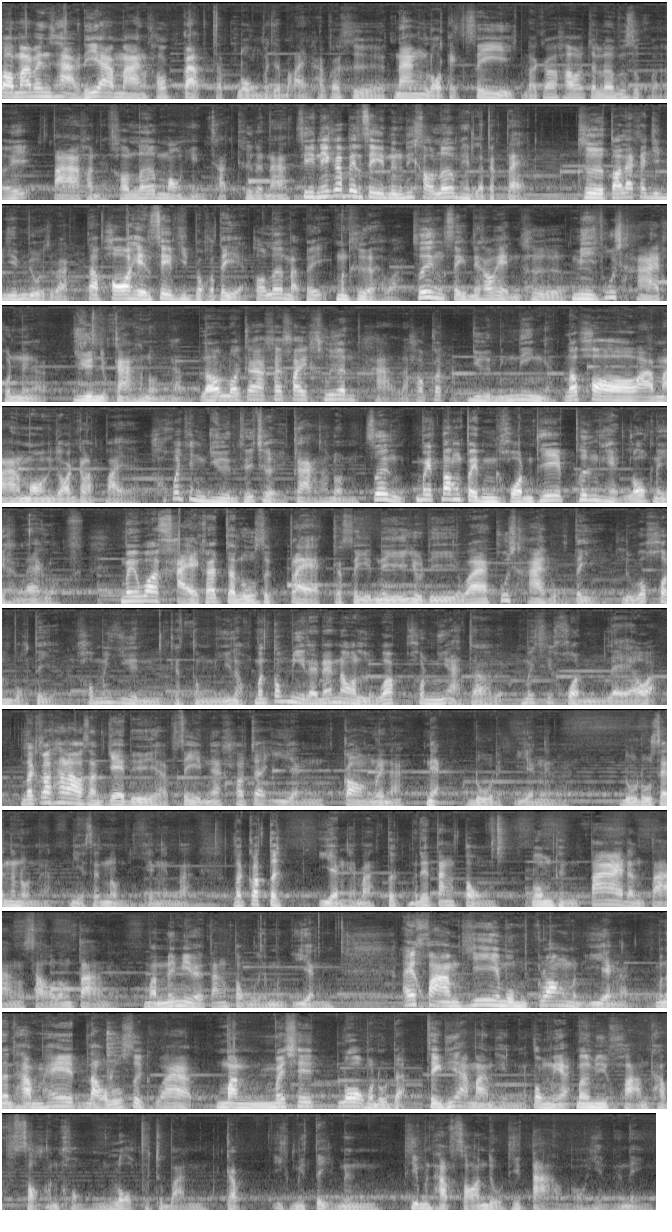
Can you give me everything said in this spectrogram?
ต่อมาเป็นฉากที่อามานเขากลับจากโรงพยาบาลครับก็คือนั่งรถแท็กซี่ แล้วก็เขาจะเริ่มรู้สึกว่าเอ้ยตาเขาเนี่ยเขาเริ่มมองเห็นชัดขึ้นแล้วนะซีนนี้ก็เป็นซีนหนึ่งที่เขาเริ่มเห็นอะไรแปลกๆ คือตอนแรกก็ยิ้มยิ้มๆอยู่ใช่ปะแต่พอเห็นสิ่งผิดปกติอะเขาเริ่มแบบเฮ้ยมันคืออะไรวะซึ่งสิ่งที่เขาเห็นคือมีผู้ชายคนหนึ่งอะยืนอยู่กลางถนนครับแล้วรถก็ค่อย ๆ เคลื่อนผ่านแล้วเขาก็ยืนนิ่งๆอะแล้วพออามานมองย้อนกลับไปอะเขาก็ยังยืนเฉยๆกลางถนน ซึ่งไม่ต้องเป็นคนที่เพิ่งเห็นโลกนี้ครั้งแรกหรอกไม่ว่าใครก็จะรู้สึกแปลกกับซีนนี้อยู่ดีว่าผู้ชายปกติ หรือว่าคนปกติเขาไม่ยืนกันตรงนี้หรอกมันต้องมีอะไรแน่นอนหรือว่าคนนี้อาจจะไม่ใช่คนแล้วอะแล้วก็ถ้าเราสังเกตดีครับซีนนี้เขาจะเอียงกล้องด้วยนะเนี่ยดูเอียงเห็นไหม ดูดูเส้นถนนนะเนี่ยเส้นถนนเอียงเห็นปะแล้วก็ตึกเอียงเห็นปะตึกไม่ได้ตั้งตรงรวมถึงป้ายต่างๆ เสาต่างๆเนี่ยมันไม่มีอะไรตั้งตรงเลยมันเอียงไอ้ความที่มุมกล้องมันเอียงอะมันจะทำให้เรารู้สึกว่ามันไม่ใช่โลกมนุษย์อะสิ่งที่อามานเห็นอะตรงเนี้ยมันมีความทับซ้อนของโลกปัจจุบันกับอีกมิติหนึ่งที่มันทับซ้อนอยู่ที่ตาของเขาเห็นนั่นเอง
